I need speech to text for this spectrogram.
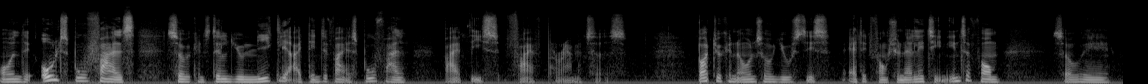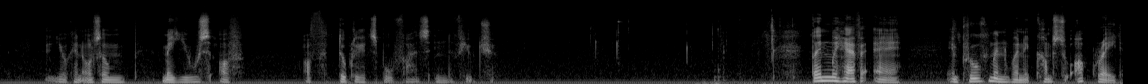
all the old spool files so we can still uniquely identify a spool file by these five parameters. But you can also use this added functionality in Interform so uh, you can also make use of, of duplicate spool files in the future. Then we have a improvement when it comes to upgrade.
